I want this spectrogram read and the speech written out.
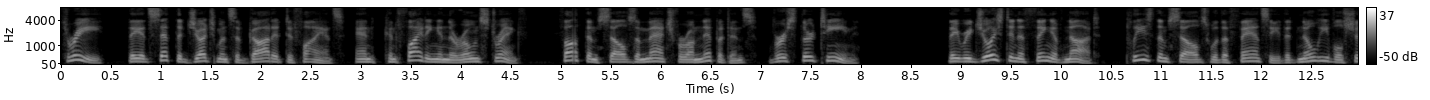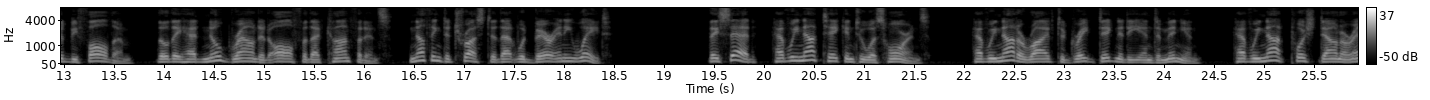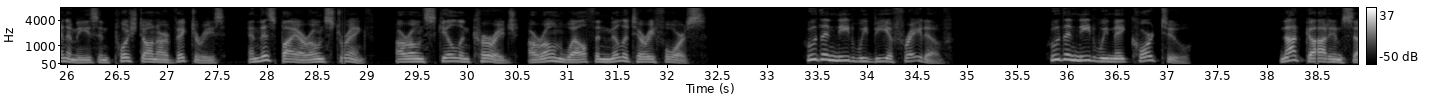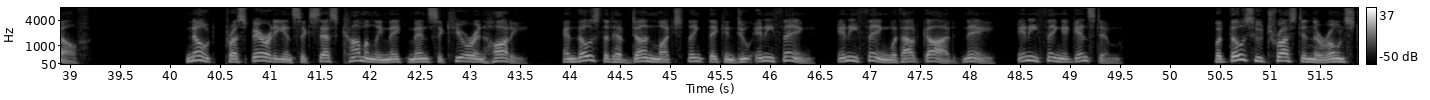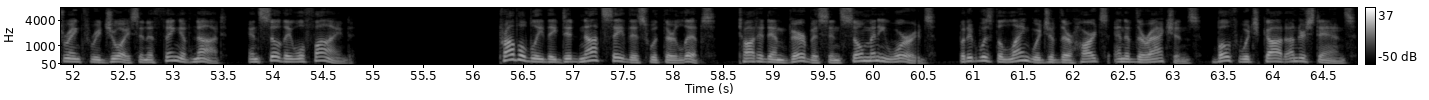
3 they had set the judgments of God at defiance, and, confiding in their own strength, thought themselves a match for omnipotence. Verse 13. They rejoiced in a thing of naught, pleased themselves with a fancy that no evil should befall them, though they had no ground at all for that confidence, nothing to trust to that would bear any weight. They said, Have we not taken to us horns? Have we not arrived to great dignity and dominion? Have we not pushed down our enemies and pushed on our victories, and this by our own strength? Our own skill and courage, our own wealth and military force. Who then need we be afraid of? Who then need we make court to? Not God Himself. Note, prosperity and success commonly make men secure and haughty, and those that have done much think they can do anything, anything without God, nay, anything against Him. But those who trust in their own strength rejoice in a thing of naught, and so they will find. Probably they did not say this with their lips, totidem verbis in so many words, but it was the language of their hearts and of their actions, both which God understands.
